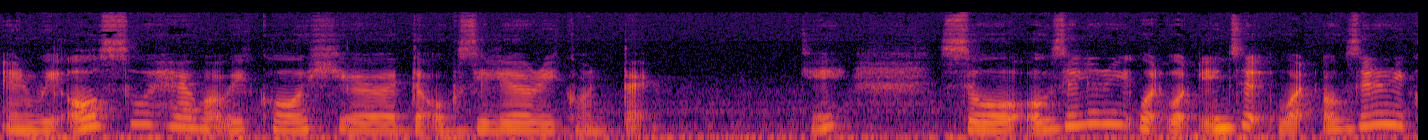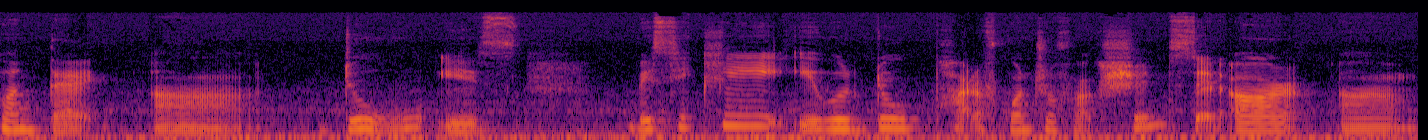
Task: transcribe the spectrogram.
And we also have what we call here the auxiliary contact okay? So auxiliary what what insert what auxiliary contact uh, do is basically it will do part of control functions that are um,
